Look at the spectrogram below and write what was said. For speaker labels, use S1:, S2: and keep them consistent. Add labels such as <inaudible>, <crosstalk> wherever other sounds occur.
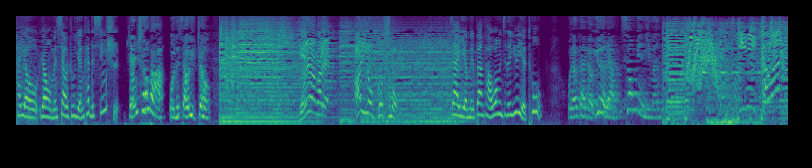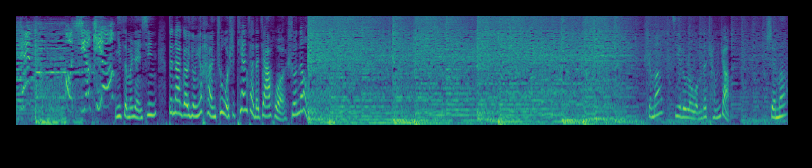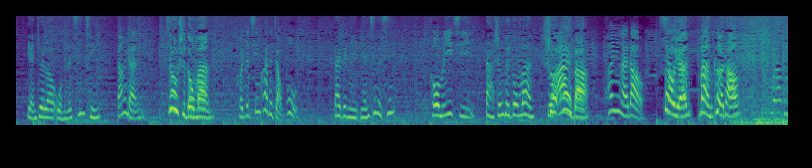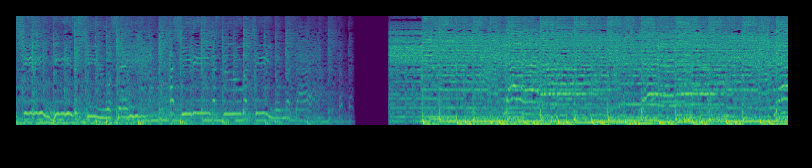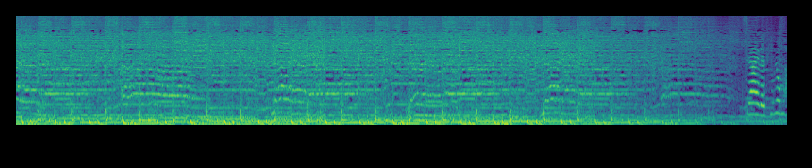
S1: 还
S2: 有
S1: 让我们笑逐颜开的星矢，
S2: 燃烧吧，我的小宇宙！
S1: 再也没办法忘记的越野兔，
S2: 我要代表月亮消灭你们！
S1: 你怎么忍心对那个勇于喊出“我是天才”的家伙说 no？什么记录了我们的成长？
S2: 什么点缀了我们的心情？
S1: 当然，
S2: 就是动漫。
S1: 和着轻快的脚步，
S2: 带着你年轻的心，
S1: 和我们一起
S2: 大声对动漫说爱吧！
S1: 欢迎来到
S2: 校园漫课堂。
